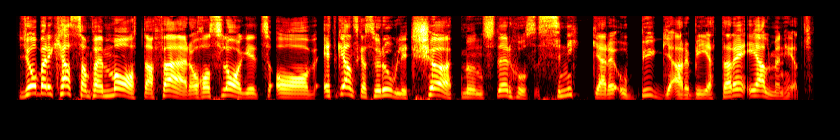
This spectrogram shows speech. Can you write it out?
Jobbar i kassan på en mataffär och har slagits av ett ganska så roligt köpmönster hos snickare och byggarbetare i allmänhet.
